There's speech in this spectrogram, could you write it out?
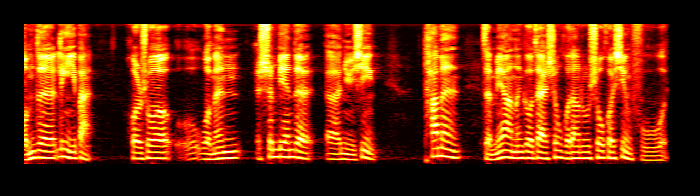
我们的另一半，或者说我们身边的呃女性，她们怎么样能够在生活当中收获幸福？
